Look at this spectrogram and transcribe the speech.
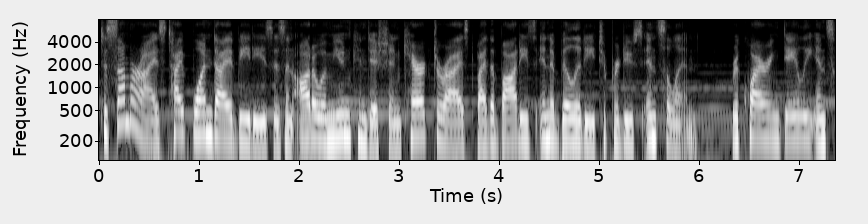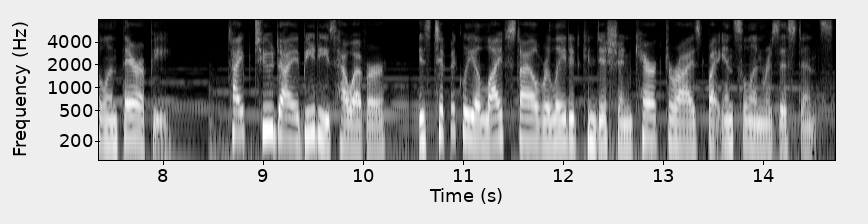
To summarize, type 1 diabetes is an autoimmune condition characterized by the body's inability to produce insulin, requiring daily insulin therapy. Type 2 diabetes, however, is typically a lifestyle-related condition characterized by insulin resistance.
